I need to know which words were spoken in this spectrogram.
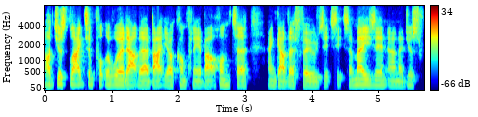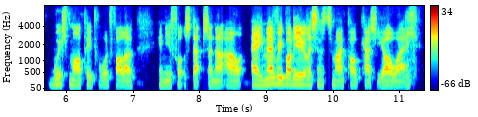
I'd just like to put the word out there about your company, about Hunter and Gather Foods. It's it's amazing, and I just wish more people would follow in your footsteps. And I'll aim everybody who listens to my podcast your way.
